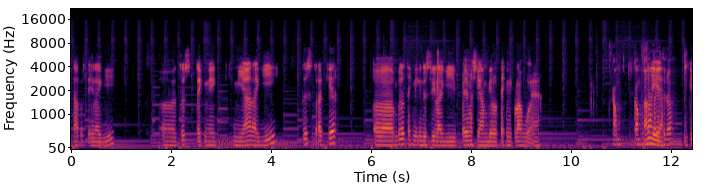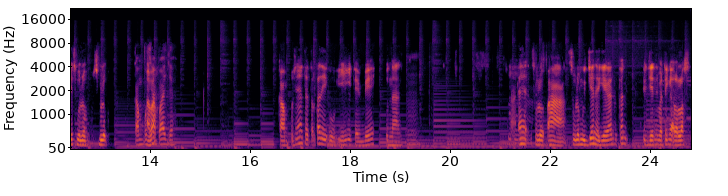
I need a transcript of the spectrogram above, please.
Tetap STI lagi. Eh, terus teknik kimia lagi. Terus terakhir eh, ambil teknik industri lagi. Pokoknya masih ambil teknik lah pokoknya Kamp kampusnya Ah, apa iya. itu dah mungkin sebelum sebelum kampusnya Apa? apa, aja? Kampusnya tetap tadi UI ITB Unan. Hmm. Nah, eh sebelum ah sebelum ujian ya kan kan ujian berarti nggak lolos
